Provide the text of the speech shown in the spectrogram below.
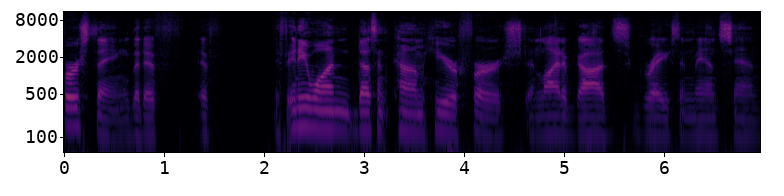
first thing that if if if anyone doesn't come here first in light of God's grace and man's sin,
